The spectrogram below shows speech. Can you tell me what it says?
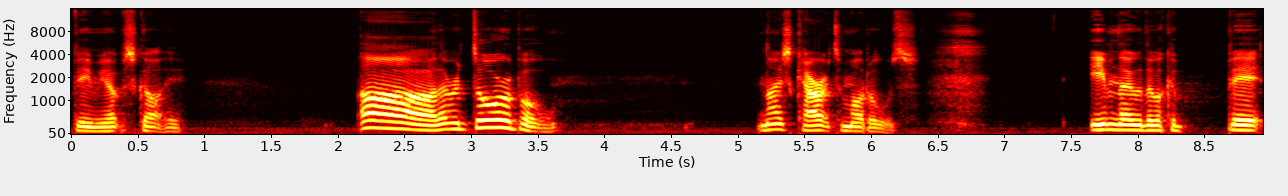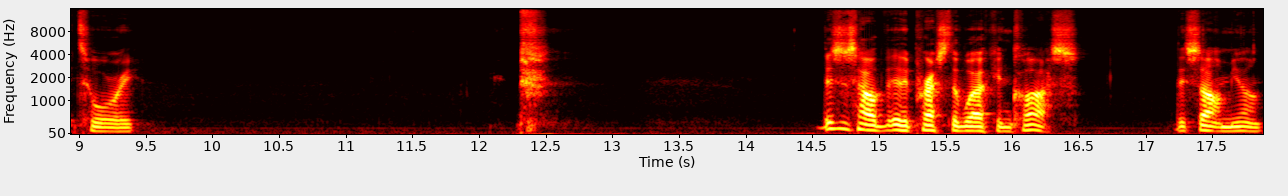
Beam me up, Scotty. Oh, they're adorable. Nice character models. Even though they look a bit Tory. this is how they oppress the working class. They start them young.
